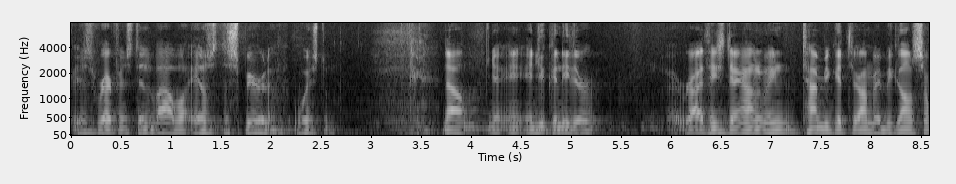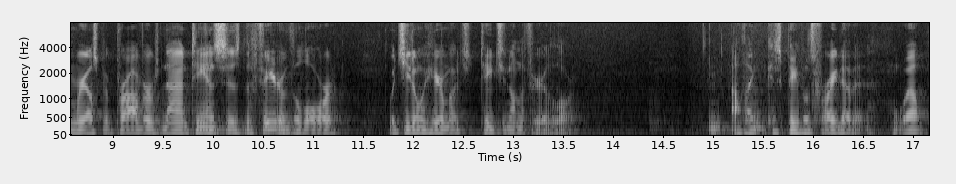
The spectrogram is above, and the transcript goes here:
is referenced in the Bible as the Spirit of wisdom? Now, and you can either write these down. I mean, the time you get there, I may be gone somewhere else. But Proverbs 9.10 says, the fear of the Lord, which you don't hear much teaching on the fear of the Lord. I think because people's afraid of it. Well,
